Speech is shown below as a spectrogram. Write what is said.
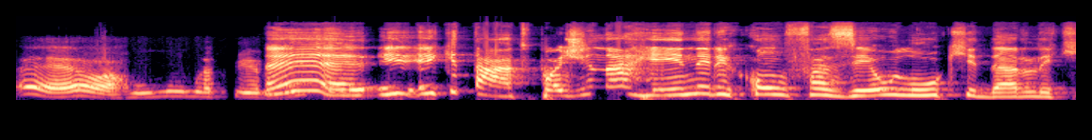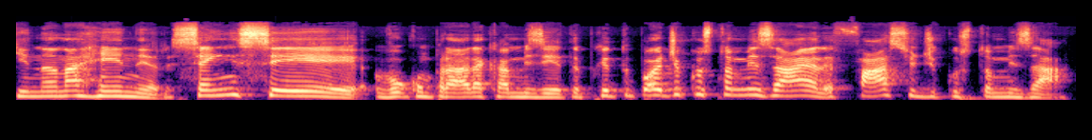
É, eu arrumo uma peruca. É, e, e, que tá, tu pode ir na Renner e com, fazer o look da Arlequina na Renner, sem ser, vou comprar a camiseta, porque tu pode customizar, ela é fácil de customizar.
